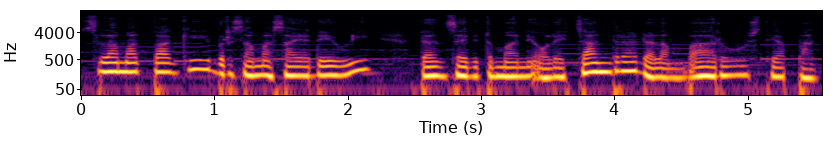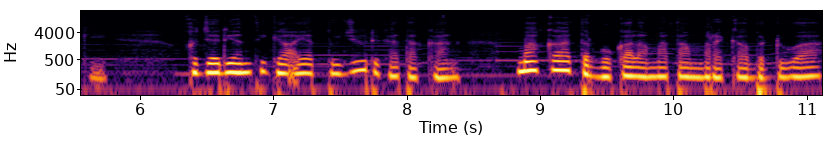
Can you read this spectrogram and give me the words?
Selamat pagi bersama saya Dewi dan saya ditemani oleh Chandra dalam baru setiap pagi. Kejadian 3 ayat 7 dikatakan, Maka terbukalah mata mereka berdua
